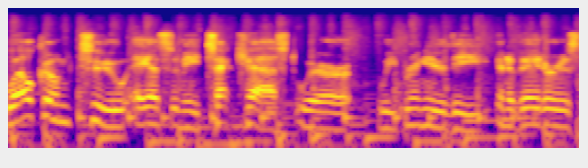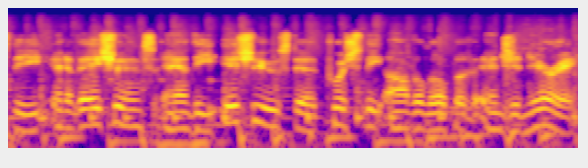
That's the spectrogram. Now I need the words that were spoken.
Welcome to ASME TechCast, where we bring you the innovators, the innovations, and the issues that push the envelope of engineering.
